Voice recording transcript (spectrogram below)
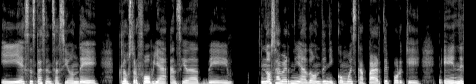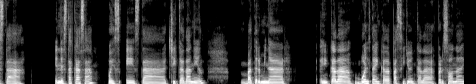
y es esta sensación de claustrofobia, ansiedad, de no saber ni a dónde ni cómo escaparte, porque en esta en esta casa, pues esta chica Daniel va a terminar en cada vuelta, en cada pasillo, en cada persona,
